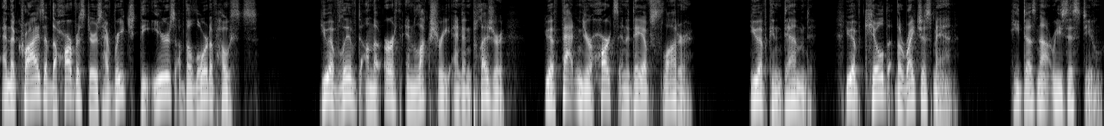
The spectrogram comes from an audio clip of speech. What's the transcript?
and the cries of the harvesters have reached the ears of the Lord of hosts. You have lived on the earth in luxury and in pleasure. You have fattened your hearts in a day of slaughter. You have condemned. You have killed the righteous man. He does not resist you.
